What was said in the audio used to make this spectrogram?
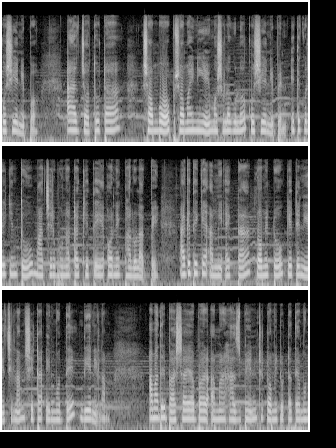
কষিয়ে নেব। আর যতটা সম্ভব সময় নিয়ে মশলাগুলো কষিয়ে নেবেন। এতে করে কিন্তু মাছের ভুনাটা খেতে অনেক ভালো লাগবে। আগে থেকে আমি একটা টমেটো কেটে নিয়েছিলাম, সেটা এর মধ্যে দিয়ে নিলাম। আমাদের বাসায় আবার আমার হাজব্যান্ড টমেটোটা তেমন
